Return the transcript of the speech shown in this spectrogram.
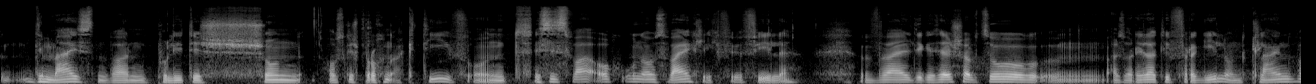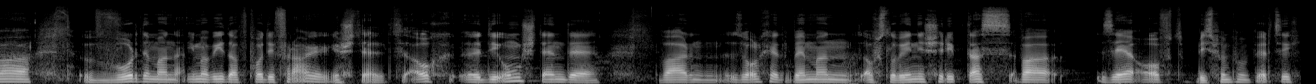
Die meisten waren politisch schon ausgesprochen aktiv und es war auch unausweichlich für viele, weil die Gesellschaft so ähm, also relativ fragil und klein war, wurde man immer wieder vor die Frage gestellt. Auch äh, die Umstände waren solche, wenn man auf Slowenisch schrieb, das war sehr oft bis 45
